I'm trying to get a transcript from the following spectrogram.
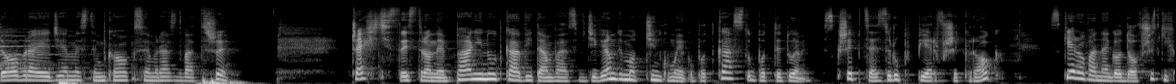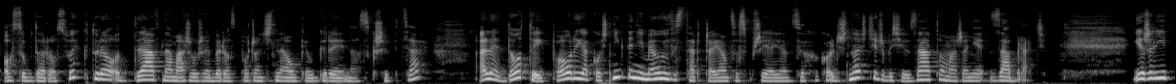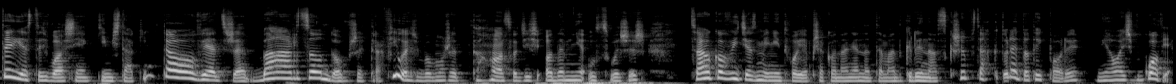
Dobra, jedziemy z tym koksem. Raz, dwa, trzy. Cześć, z tej strony Pani Nutka. Witam Was w dziewiątym odcinku mojego podcastu pod tytułem Skrzypce zrób pierwszy krok, skierowanego do wszystkich osób dorosłych, które od dawna marzą, żeby rozpocząć naukę gry na skrzypcach, ale do tej pory jakoś nigdy nie miały wystarczająco sprzyjających okoliczności, żeby się za to marzenie zabrać. Jeżeli Ty jesteś właśnie kimś takim, to wiedz, że bardzo dobrze trafiłeś, bo może to, co dziś ode mnie usłyszysz, całkowicie zmieni Twoje przekonania na temat gry na skrzypcach, które do tej pory miałeś w głowie.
